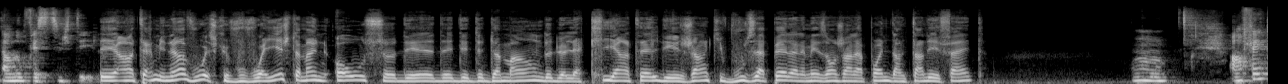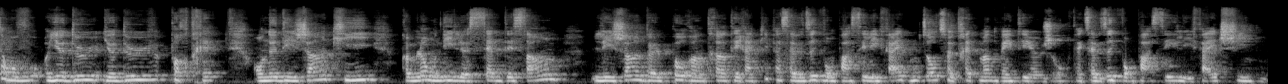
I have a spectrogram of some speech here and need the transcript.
dans nos festivités. Et en terminant, vous, est-ce que vous voyez justement une hausse des, des, des, demandes de la clientèle des gens qui vous appellent à la maison Jean Lapointe dans le temps des fêtes? Hmm. En fait, il y a deux, portraits. On a des gens qui, comme là, on est le 7 décembre, les gens veulent pas rentrer en thérapie parce que ça veut dire qu'ils vont passer les fêtes. Nous autres, c'est un traitement de 21 jours. Fait ça veut dire qu'ils vont passer les fêtes chez nous.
